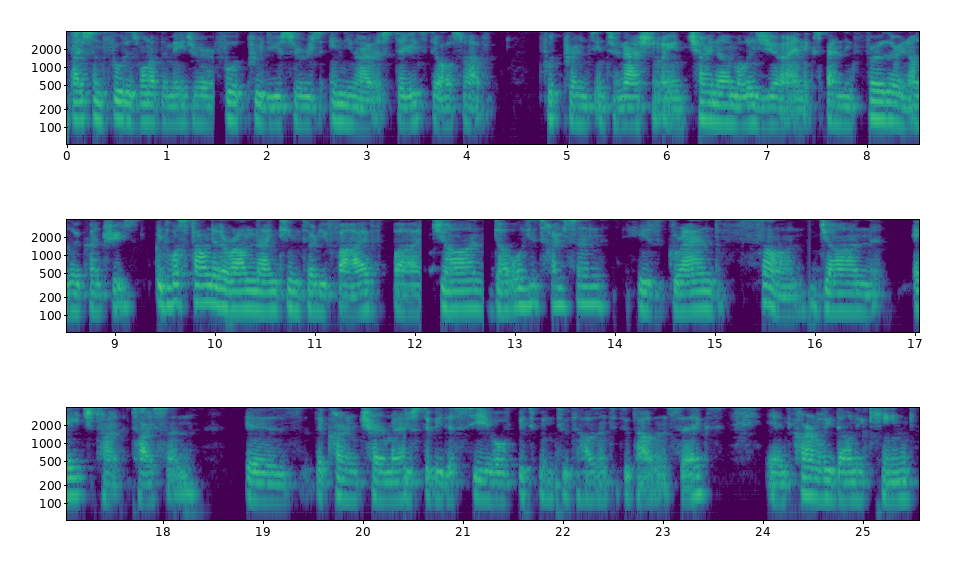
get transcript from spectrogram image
Tyson Food is one of the major food producers in the United States. They also have footprints internationally in China, Malaysia, and expanding further in other countries. It was founded around 1935 by John W. Tyson. His grandson, John H. Tyson, is the current chairman, used to be the CEO between 2000 to 2006. And currently, Donnie King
